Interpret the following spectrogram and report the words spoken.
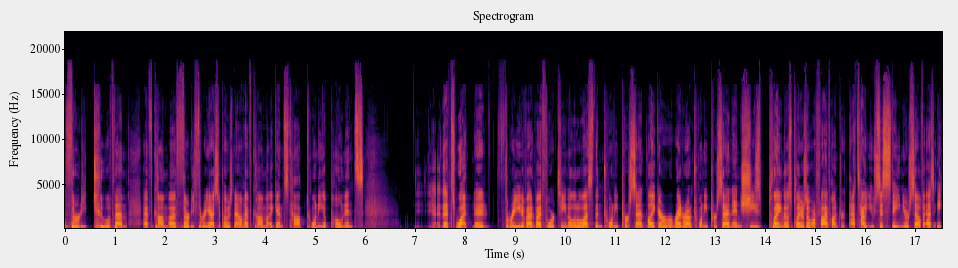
32 of them have come uh, 33 I suppose now have come against top 20 opponents that's what 3 divided by 14, a little less than 20%, like or right around 20%. And she's playing those players over 500. That's how you sustain yourself as a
